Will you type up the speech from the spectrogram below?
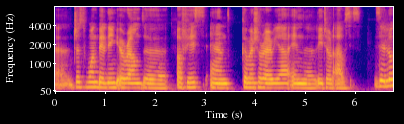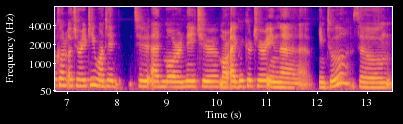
uh, just one building around the office and commercial area and uh, little houses. The local authority wanted to add more nature, more agriculture in in Tours. So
